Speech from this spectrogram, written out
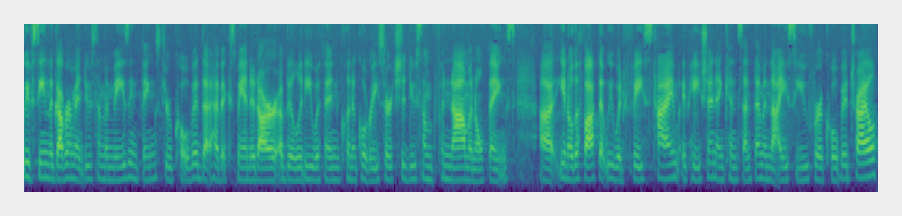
We've seen the government do some amazing things through COVID that have expanded our ability within clinical research to do some phenomenal things. Uh, you know, the thought that we would FaceTime a patient and consent them in the ICU for a COVID trial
